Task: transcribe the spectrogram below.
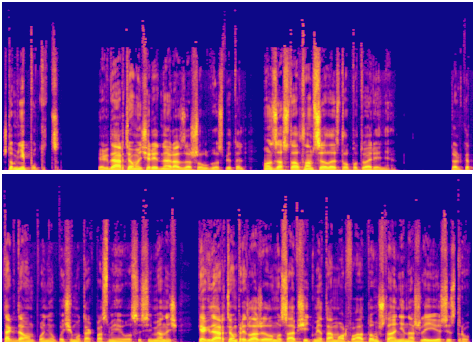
чтобы не путаться. Когда Артем очередной раз зашел в госпиталь, он застал там целое столпотворение. Только тогда он понял, почему так посмеивался Семенович когда Артем предложил ему сообщить метаморфу о том, что они нашли ее сестру.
